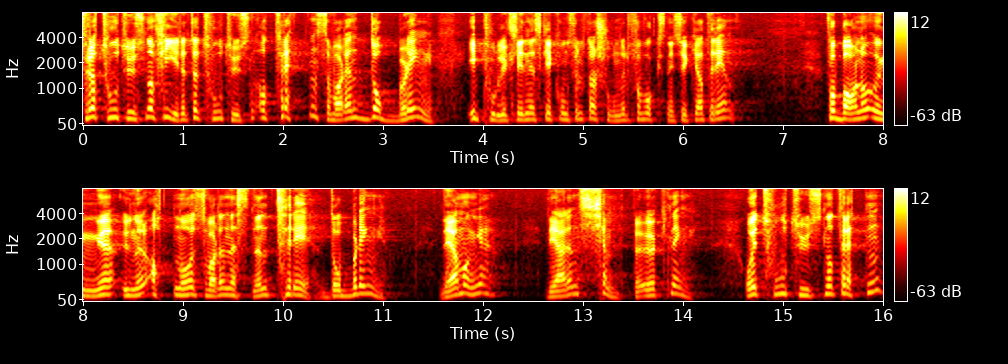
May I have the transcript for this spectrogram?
Fra 2004 til 2013 så var det en dobling i polikliniske konsultasjoner for voksne i psykiatrien. For barn og unge under 18 år så var det nesten en tredobling. Det er mange. Det er en kjempeøkning. Og i 2013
